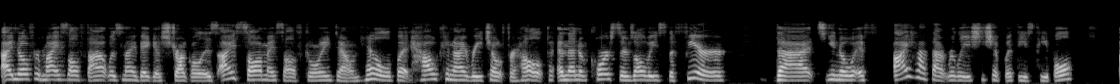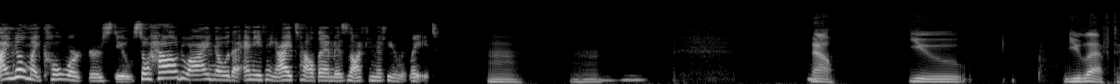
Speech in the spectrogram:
I know for myself that was my biggest struggle is I saw myself going downhill, but how can I reach out for help? And then of course there's always the fear that, you know, if I have that relationship with these people, I know my coworkers do. So how do I know that anything I tell them is not going to be relayed? Mm. hmm Mhm. Now, you you left.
